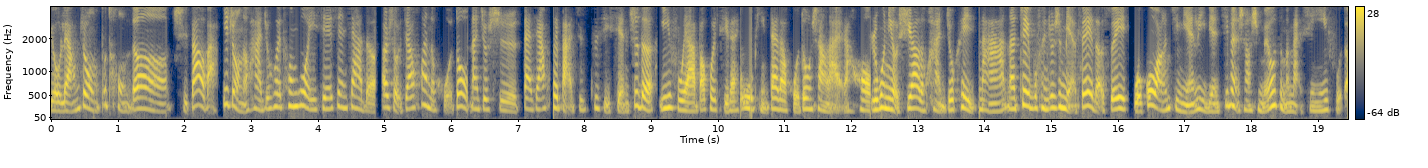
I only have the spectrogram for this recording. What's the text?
有两种不同的渠道吧，一种的话就会通过一些线下的二手交换的活动，那就是大家会把这自己闲置的衣服呀，包括其他物品带到活动上来，然后如果你有需要的话，你就可以拿，那这部分就是免费的。所以我过往几年里边基本上是没有怎么买新衣服的，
